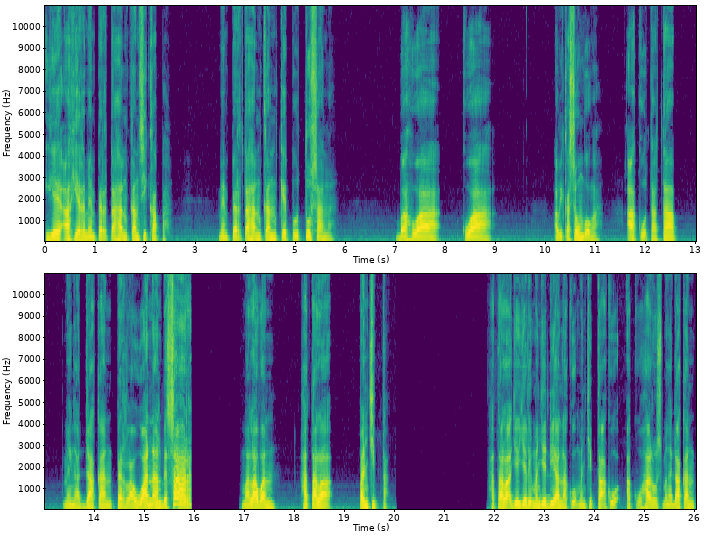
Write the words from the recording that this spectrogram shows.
ia akhir mempertahankan sikap mempertahankan keputusan bahwa kuah awi kasombonga aku tetap mengadakan perlawanan besar melawan hatala pencipta. Hatala jadi menjadian aku, mencipta aku, aku harus mengadakan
